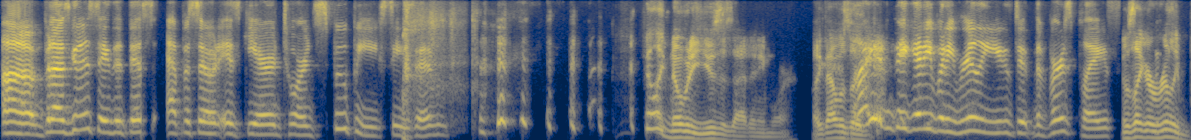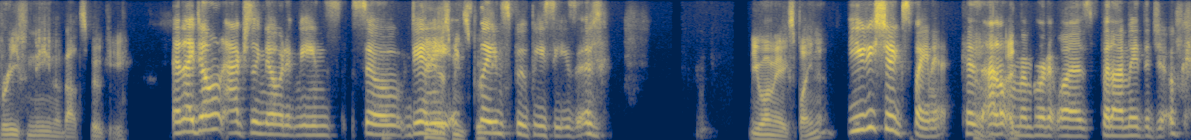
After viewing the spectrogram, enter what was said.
Uh, but I was going to say that this episode is geared towards spoopy season. Feel like nobody uses that anymore. Like that was a I didn't think anybody really used it in the first place. it was like a really brief meme about spooky. And I don't actually know what it means. So, Danny, explain spoopy season. You want me to explain it? You should explain it because Oh, I don't I- remember what it was, but I made the joke.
